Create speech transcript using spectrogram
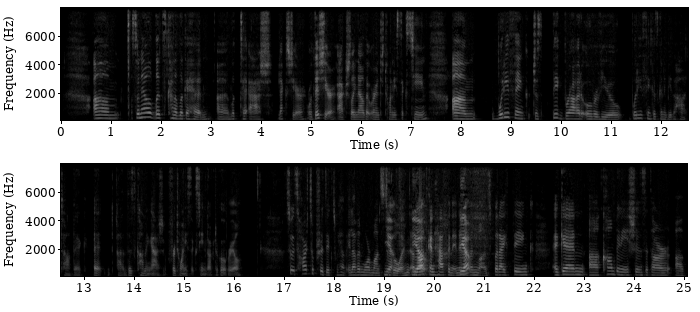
Um, so now let's kind of look ahead, uh, look to ASH next year, or this year actually, now that we're into 2016. Um, what do you think, just big, broad overview, what do you think is going to be the hot topic at uh, this coming ASH for 2016, Dr. Ghobrial? So it's hard to predict. We have 11 more months to yeah. go, and a yeah. lot can happen in 11 yeah. months. But I think, again, uh, combinations that are uh,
